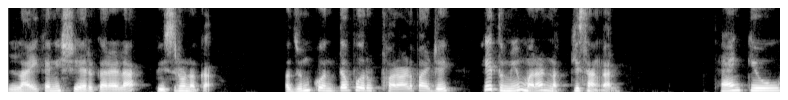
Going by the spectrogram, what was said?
लाईक आणि शेअर करायला विसरू नका. अजून कोणतं पुर फराळ पाहिजे हे तुम्ही मला नक्की सांगाल. थँक्यू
